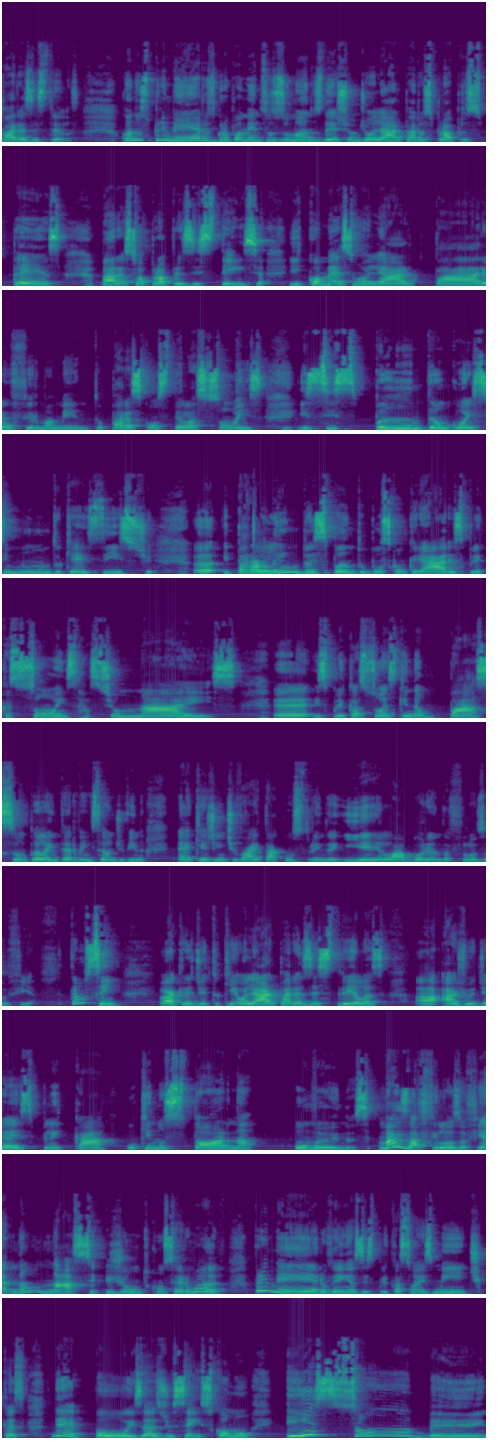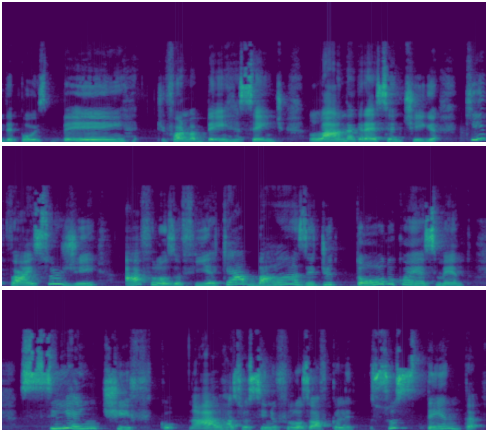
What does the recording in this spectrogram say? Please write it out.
para as estrelas. Quando os primeiros grupamentos humanos deixam de olhar para os próprios pés, para a sua própria existência e começam a olhar para o firmamento, para as constelações e se espantam com esse mundo que existe uh, e, para além do espanto, buscam criar explicações racionais é, explicações que não passam pela intervenção divina, é que a gente vai estar tá construindo e elaborando a filosofia. Então, sim, eu acredito que olhar para as estrelas ajude a explicar o que nos torna humanos. Mas a filosofia não nasce junto com o ser humano. Primeiro vem as explicações míticas, depois as de senso comum e só bem depois, bem de forma bem recente, lá na Grécia Antiga, que vai surgir a filosofia, que é a base de todo o conhecimento científico. Né? O raciocínio filosófico ele sustenta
